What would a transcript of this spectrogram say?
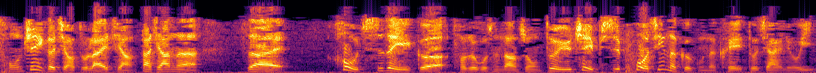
从这个角度来讲，大家呢在后期的一个操作过程当中，对于这批破净的个股呢，可以多加以留意。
